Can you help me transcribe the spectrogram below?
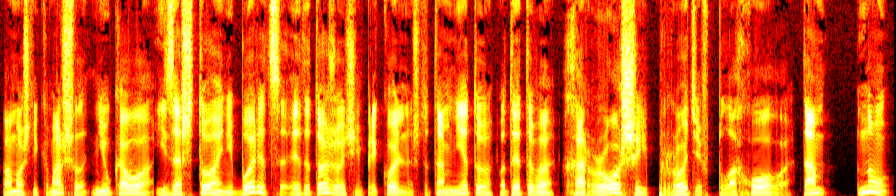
помощника маршала, ни у кого. И за что они борются, это тоже очень прикольно, что там нету вот этого хороший против плохого. Там, ну,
